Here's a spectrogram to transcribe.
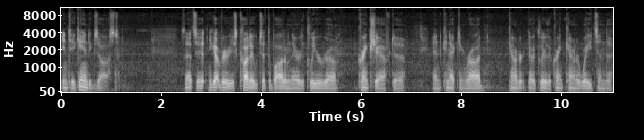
intake and exhaust so that's it. You got various cutouts at the bottom there to clear uh, crankshaft uh, and connecting rod. Counter got to clear the crank counterweights and the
